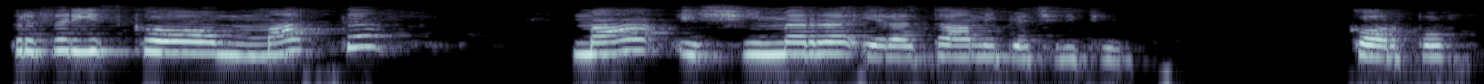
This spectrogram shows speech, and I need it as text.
preferisco matte, ma il shimmer in realtà mi piace di più. Corpo.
